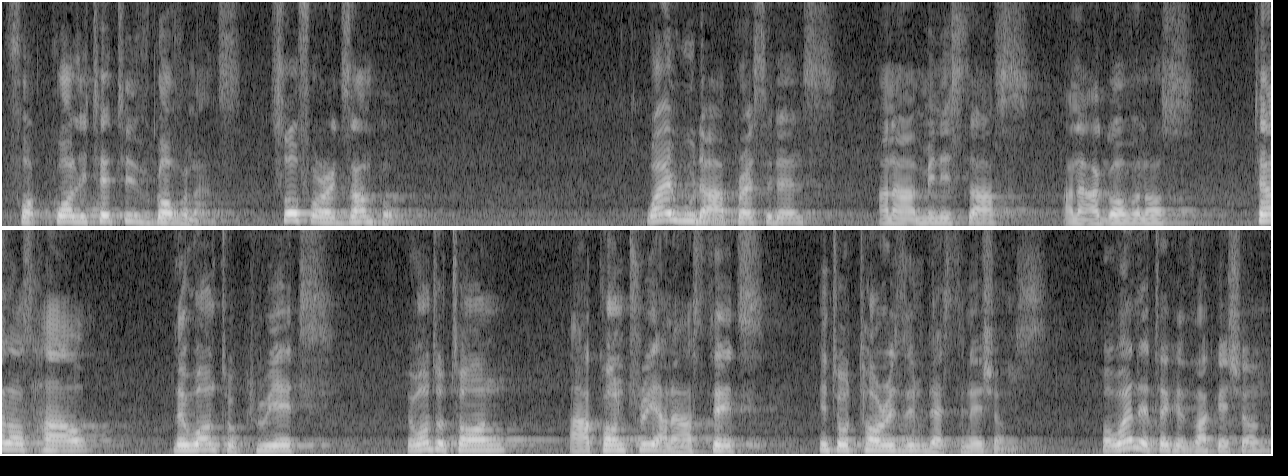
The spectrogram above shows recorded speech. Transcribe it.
for qualitative governance. So, for example, why would our presidents and our ministers and our governors tell us how they want to create, they want to turn our country and our states into tourism destinations? But when they take a vacation,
